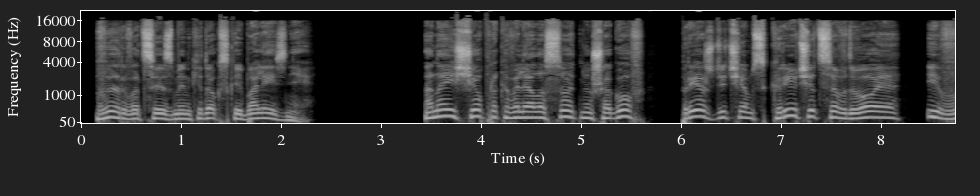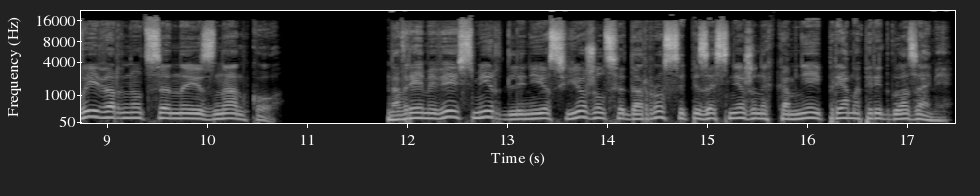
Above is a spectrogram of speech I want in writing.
— вырваться из менкидокской болезни, она еще проковыляла сотню шагов, прежде чем скрючиться вдвое и вывернуться наизнанку. На время весь мир для нее съежился до россыпи заснеженных камней прямо перед глазами.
